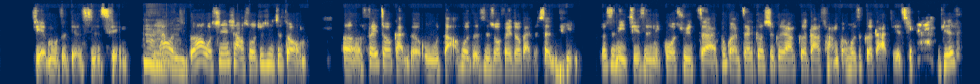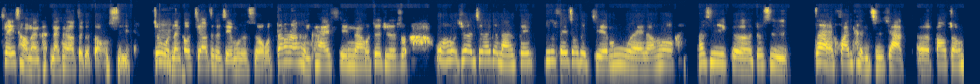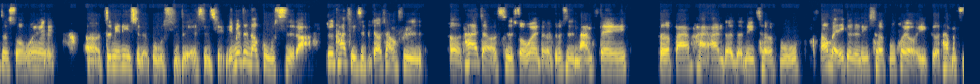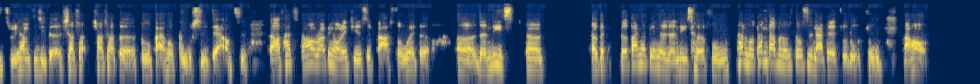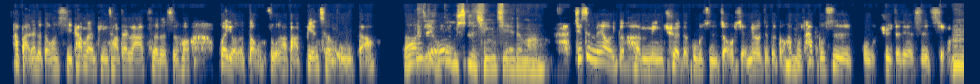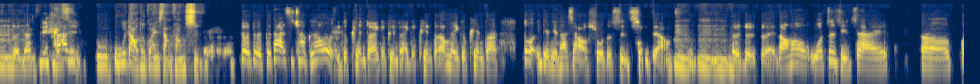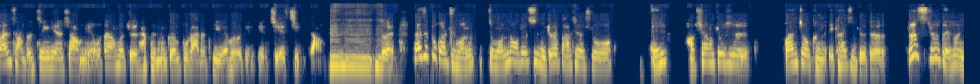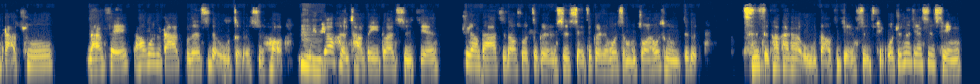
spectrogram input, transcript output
节目这件事情。嗯，然后然后我心里想说，就是这种呃非洲感的舞蹈，或者是说非洲感的身体，就是你其实你过去在不管在各式各样各大场馆或是各大节庆，其实非常难看难看到这个东西。所以我能够接到这个节目的时候，我当然很开心呐！我就觉得说，哇，我居然接到一个南非就是非洲的节目哎，然后它是一个就是在欢腾之下呃包装着所谓。呃，殖民历史的故事这件事情里面真的叫故事啦，就是它其实比较像是，呃，它在讲的是所谓的就是南非，德班海岸的人力车夫，然后每一个人力车夫会有一个他们属于他们自己的小小小小的独白或故事这样子。然后他，然后 Robin o l i 其实是把所谓的呃人力，呃呃对德班那边的人力车夫，他们说他们大部分都是都是南非的祖鲁族，然后他把那个东西，他们平常在拉车的时候会有的动作，然后把它编成舞蹈。然后那是有故事情节的吗？其实没有一个很明确的故事轴线，没有这个东，它不，它不是舞剧这件事情。嗯，对，但是还是舞舞蹈的观赏方式。对对对，它还是它，可是它会有一个片段，一个片段，一个片段，然后每一个片段都有一点点他想要说的事情，这样子。嗯嗯嗯，对对对。然后我自己在。呃，观赏的经验上面，我当然会觉得他可能跟布拉的 T A 会有点点接近这样子。嗯嗯对，但是不管怎么怎么弄，就是你就会发现说，哎，好像就是观众可能一开始觉得，就是就是等于说你打出南非，然后或是大家不认识的舞者的时候，嗯，需要很长的一段时间去让大家知道说这个人是谁，这个人为什么重要，为什么你这个此时此刻看他的舞蹈这件事情，我觉得那件事情。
